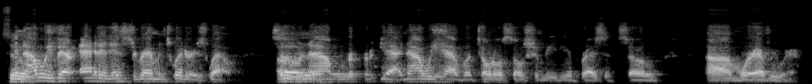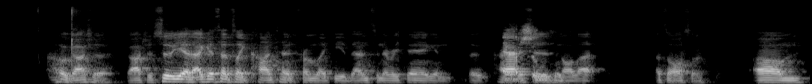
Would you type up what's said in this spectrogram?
So and now we've added instagram and twitter as well. So oh, really? now we're yeah now we have a total social media presence. So um, we're everywhere oh gotcha gotcha so yeah i guess that's like content from like the events and everything and the kind of dishes and all that that's awesome um,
